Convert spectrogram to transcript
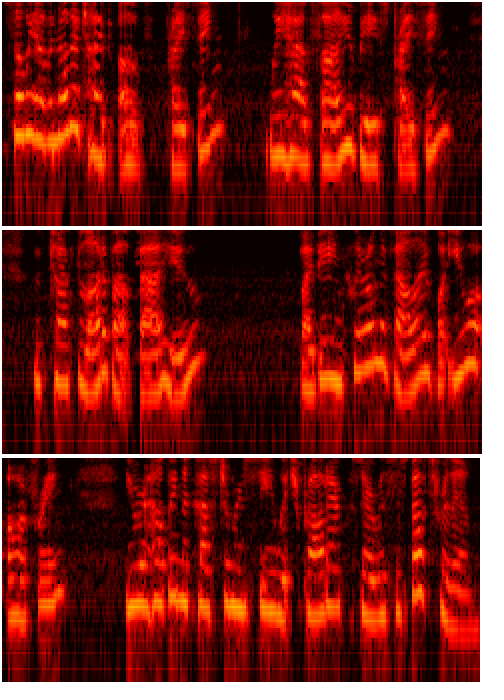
So we have another type of pricing. We have value-based pricing. We've talked a lot about value. By being clear on the value of what you are offering, you are helping the customer see which product or service is best for them.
